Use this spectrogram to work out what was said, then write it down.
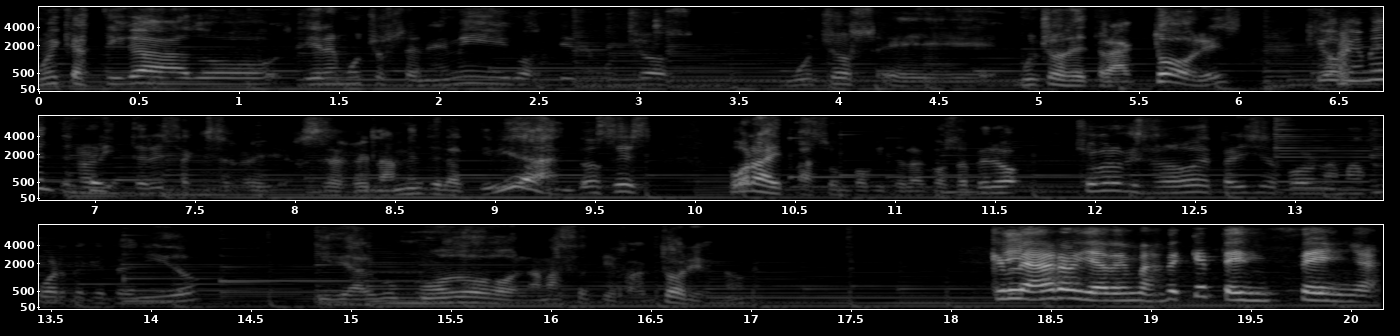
muy castigado, tiene muchos enemigos, tiene muchos, muchos, eh, muchos detractores, que obviamente no le interesa que se, se, reglamente la actividad. Entonces, por ahí pasa un poquito la cosa. Pero yo creo que esas dos experiencias fueron las más fuertes que he tenido y de algún modo las más satisfactorias, ¿no? Claro, y además de que te enseña,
